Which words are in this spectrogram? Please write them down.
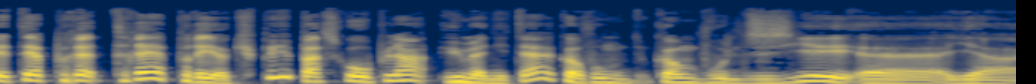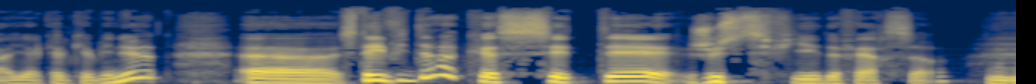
était très préoccupé parce qu'au plan humanitaire, comme vous, comme vous le disiez euh, il, y a, il, y a, quelques minutes, euh, c'est évident que c'était justifié de faire ça. Hmm.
